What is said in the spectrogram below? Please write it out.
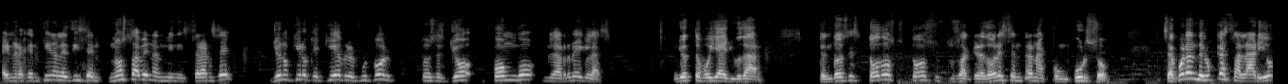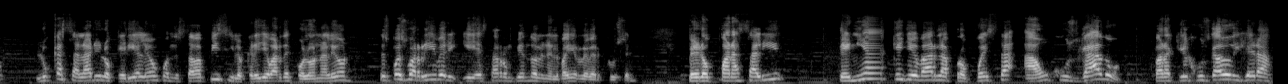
en Argentina les dicen, no saben administrarse, yo no quiero que quiebre el fútbol. Entonces, yo pongo las reglas, yo te voy a ayudar. Entonces, todos, tus acreedores entran a concurso. ¿Se acuerdan de Lucas Salario? Lucas Salario lo quería León cuando estaba Pisi, lo quería llevar de Colón a León. Después fue a River y está rompiéndolo en el Bayer Leverkusen pero para salir tenía que llevar la propuesta a un juzgado para que el juzgado dijera,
